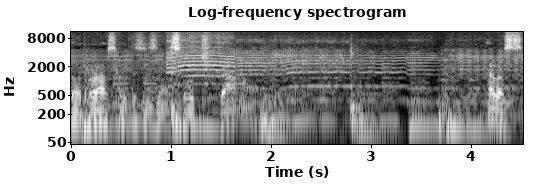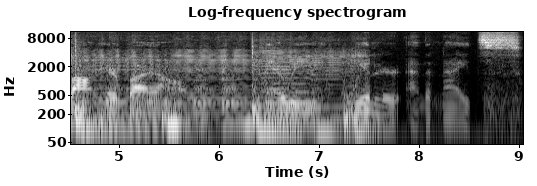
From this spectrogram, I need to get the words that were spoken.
Up, Raza? This is Unsold Chicano. I have a song here by um, Mary Wheeler and the Knights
